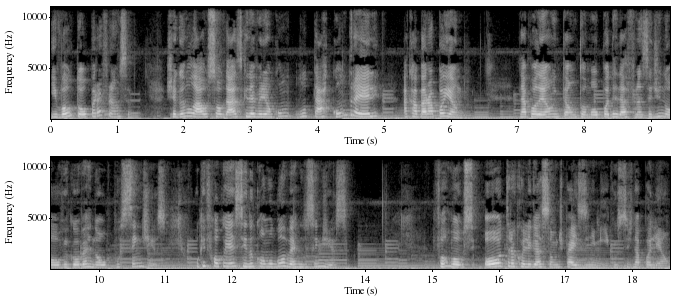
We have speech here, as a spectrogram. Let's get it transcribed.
e voltou para a França. Chegando lá, os soldados que deveriam lutar contra ele acabaram apoiando. Napoleão então tomou o poder da França de novo e governou por 100 dias, o que ficou conhecido como o Governo dos 100 Dias. Formou-se outra coligação de países inimigos de Napoleão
